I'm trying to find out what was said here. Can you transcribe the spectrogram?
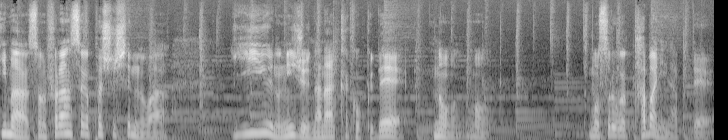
今そのフランスがプッシュしてるのは EU の27カ国でのもうもうそれが束になって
